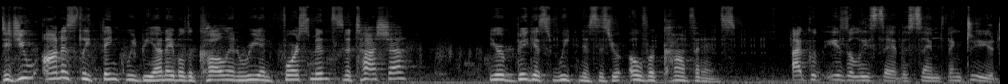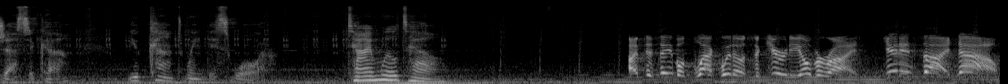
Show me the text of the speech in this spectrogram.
Did you honestly think we'd be unable to call in reinforcements, Natasha? Your biggest weakness is your overconfidence. I could easily say the same thing to you, Jessica. You can't win this war. Time will tell. I've disabled Black Widow's security override. Get inside now!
